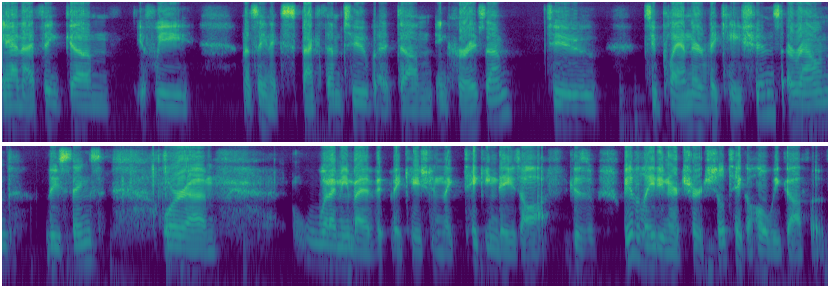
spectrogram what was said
And I think um, if we, I'm not saying expect them to, but um, encourage them to to plan their vacations around these things, or um, what I mean by a vacation, like taking days off. Because we have a lady in our church; she'll take a whole week off of,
